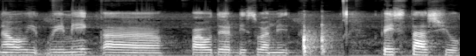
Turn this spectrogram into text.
Now we make uh, powder this one pistachio.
